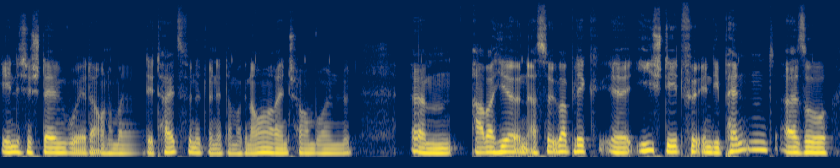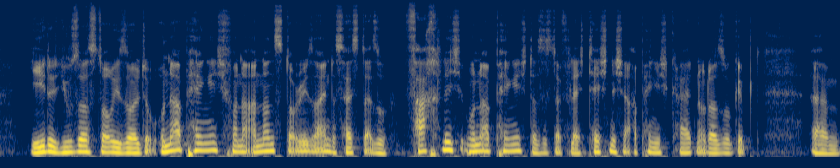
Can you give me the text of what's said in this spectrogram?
ähnliche Stellen, wo ihr da auch nochmal Details findet, wenn ihr da mal genauer reinschauen wollen. Ähm, aber hier ein erster Überblick. Äh, I steht für Independent, also jede User-Story sollte unabhängig von einer anderen Story sein. Das heißt also fachlich unabhängig, dass es da vielleicht technische Abhängigkeiten oder so gibt. Ähm,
